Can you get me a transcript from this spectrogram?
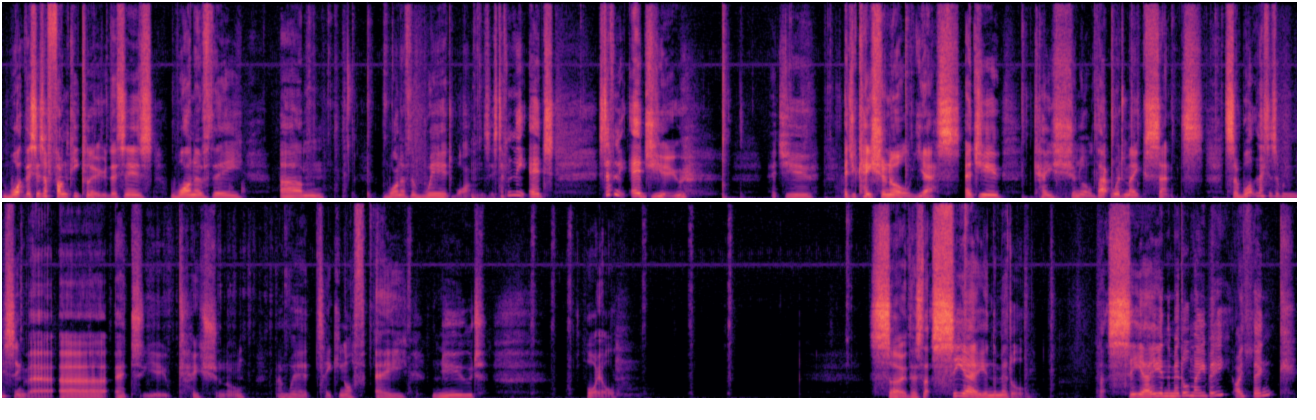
what this is a funky clue. This is one of the um, one of the weird ones. It's definitely edge. It's definitely edu. Edu educational yes educational. That would make sense. So what letters are we missing there? Uh, educational. And we're taking off a nude oil. So there's that CA in the middle. That CA in the middle, maybe, I think.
